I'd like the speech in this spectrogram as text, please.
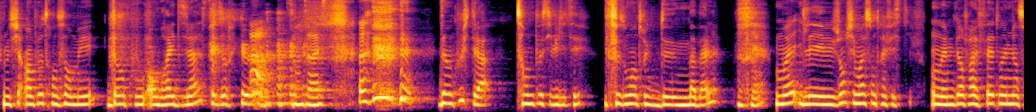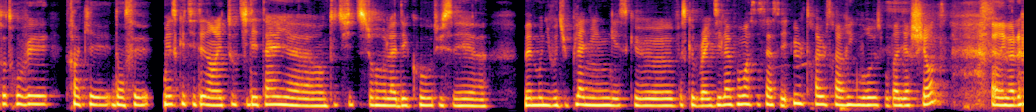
je me suis un peu transformée d'un coup en bridezilla, c'est-à-dire que. Ah, ça m'intéresse. d'un coup, j'étais là, tant de possibilités. Faisons un truc de ma balle. Moi, les gens chez moi sont très festifs. On aime bien faire la fête, on aime bien se retrouver, trinquer, danser. Mais est-ce que tu étais dans les tout petits détails euh, tout de suite sur la déco, tu sais euh, même au niveau du planning, est-ce que parce que Bridezilla pour moi c'est ça, c'est ultra ultra rigoureuse pour pas dire chiante. Elle rigole.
